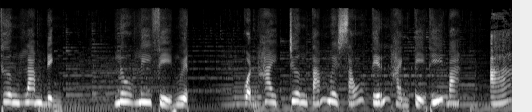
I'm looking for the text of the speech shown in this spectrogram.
Thương Lam Đỉnh. Lưu Ly Phỉ Nguyệt. Quận 2 chương 86 tiến hành tỉ thí 3 Á,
